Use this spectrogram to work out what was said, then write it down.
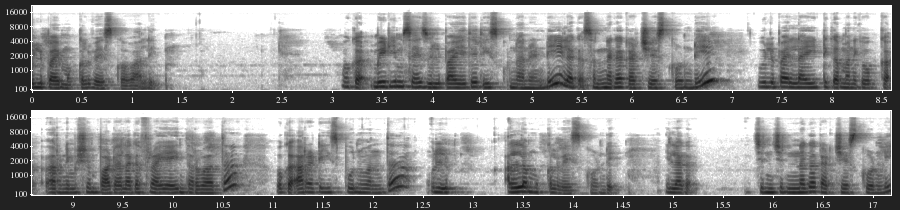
ఉల్లిపాయ ముక్కలు వేసుకోవాలి. ఒక మీడియం సైజ్ ఉల్లిపాయ అయితే తీసుకున్నానండి. ఇలాగ సన్నగా కట్ చేసుకోండి. ఉల్లిపాయ లైట్గా మనకి ఒక అర నిమిషం పాటు అలాగా ఫ్రై అయిన తర్వాత ఒక అర టీ స్పూన్ అంతా ఉల్లి అల్లం ముక్కలు వేసుకోండి. ఇలాగ చిన్న చిన్నగా కట్ చేసుకోండి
